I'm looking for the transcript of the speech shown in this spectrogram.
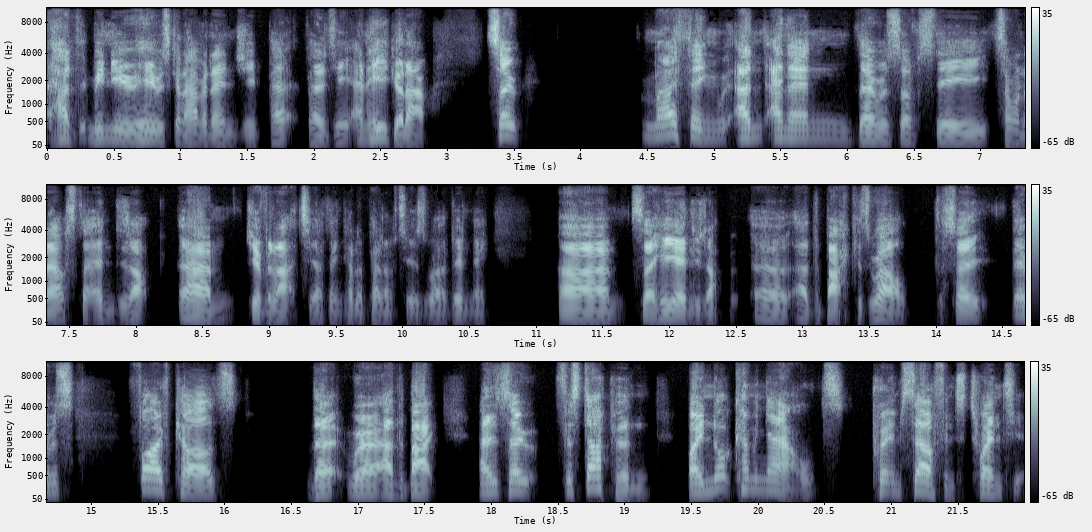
had we knew he was going to have an pe- penalty, and he got out. So my thing, and and then there was obviously someone else that ended up. Um, Giovinazzi, I think, had a penalty as well, didn't he? Um, so he ended up uh, at the back as well. So there was five cards that were at the back, and so Verstappen, by not coming out, put himself into twentieth.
